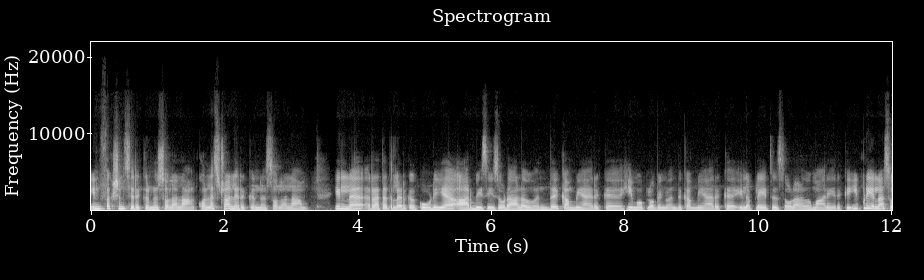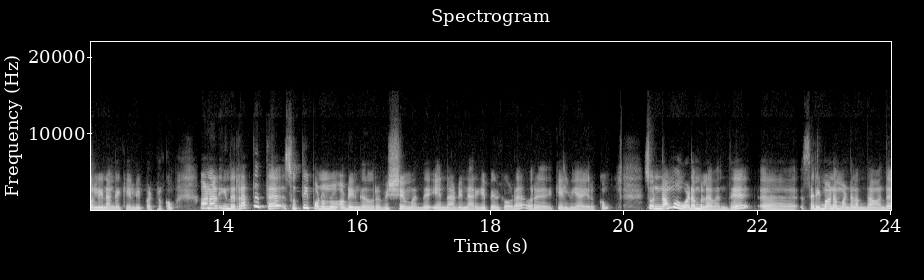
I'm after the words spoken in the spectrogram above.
இன்ஃபெக்ஷன்ஸ் இருக்குன்னு சொல்லலாம் கொலஸ்ட்ரால் இருக்குன்னு சொல்லலாம். இல்லை ரத்தத்தில் இருக்கக்கூடிய ஆர்பிசிஸோட அளவு வந்து கம்மியாக இருக்குது ஹீமோக்ளோபின் வந்து கம்மியாக இருக்குது இல்லை பிளேட்ஸஸோட அளவு மாறி இருக்குது இப்படியெல்லாம் சொல்லி நாங்கள் கேள்விப்பட்டிருக்கோம். ஆனால் இந்த ரத்தத்தை சுத்தி பண்ணணும் அப்படிங்கிற ஒரு விஷயம் வந்து என்ன அப்படின்னு நிறைய பேருக்கோட ஒரு கேள்வியாக இருக்கும். ஸோ நம்ம உடம்புல வந்து செரிமான மண்டலம் தான் வந்து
